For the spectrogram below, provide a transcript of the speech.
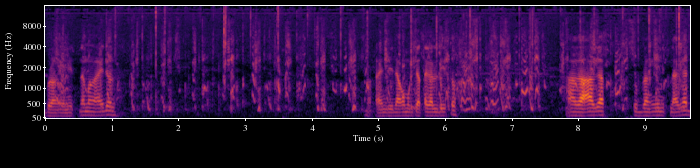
Sobrang init na mga idol. Baka hindi na ako magtatagal dito. Aga-aga, sobrang init na agad.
